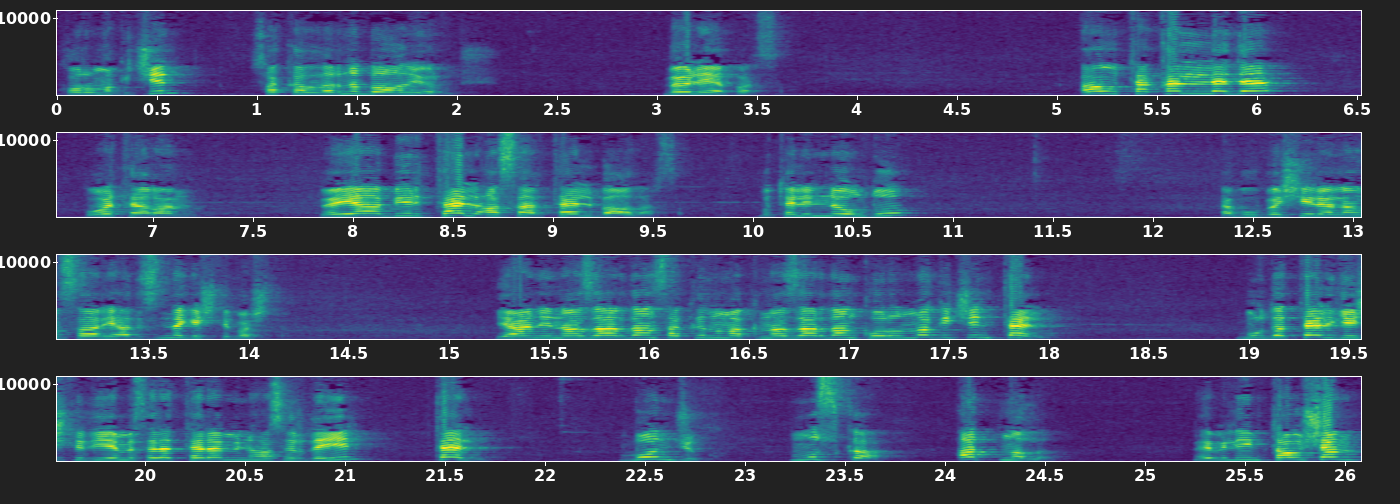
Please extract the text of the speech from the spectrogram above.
korumak için sakallarını bağlıyormuş. Böyle yaparsa. Av tekallede ve teran. Veya bir tel asar, tel bağlarsa. Bu telin ne oldu? Ebu Beşir el-Ansari hadisinde geçti başta. Yani nazardan sakınmak, nazardan korunmak için tel. Burada tel geçti diye mesela tere münhasır değil. Tel, boncuk, muska, atnalı, ne bileyim tavşan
